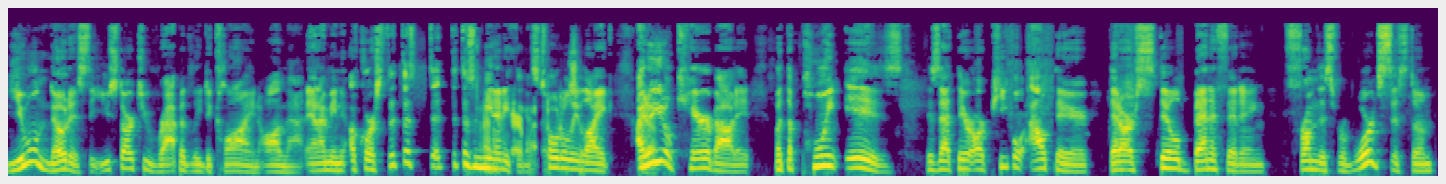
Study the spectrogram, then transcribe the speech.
you will notice that you start to rapidly decline on that. And I mean, of course, that, does, that, that doesn't mean anything. It's about that, totally so- like I know you don't care about it, but the point is, is that there are people out there that are still benefiting from this reward system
